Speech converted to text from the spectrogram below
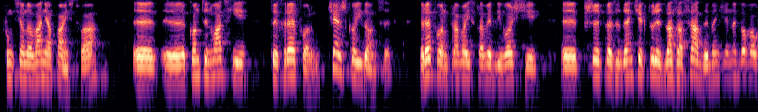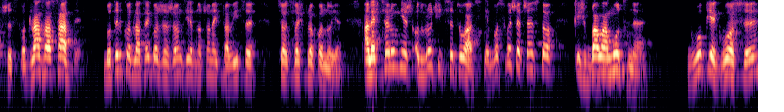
funkcjonowania państwa, y, y, kontynuacji tych reform, ciężko idących, reform Prawa i Sprawiedliwości y, przy prezydencie, który dla zasady będzie negował wszystko. Dla zasady, bo tylko dlatego, że rząd Zjednoczonej Prawicy co, coś proponuje. Ale chcę również odwrócić sytuację, bo słyszę często jakieś bałamutne, głupie głosy,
